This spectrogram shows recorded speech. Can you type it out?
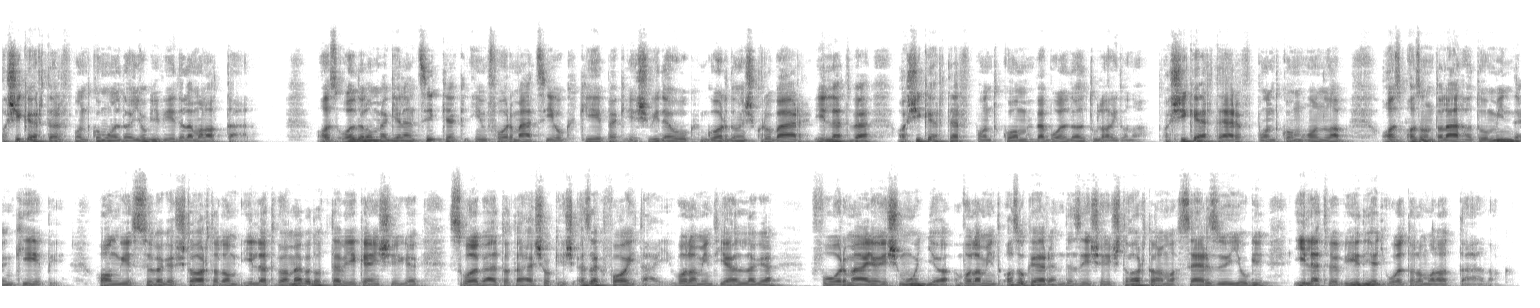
A sikerterv.com oldal jogi védelem alatt áll. Az oldalon megjelent cikkek, információk, képek és videók Gordon Skrobár, illetve a sikerterv.com weboldal tulajdona. A sikerterv.com honlap az azon található minden képi, hang- és szöveges tartalom, illetve a megadott tevékenységek, szolgáltatások és ezek fajtái, valamint jellege, formája és módja, valamint azok elrendezése és tartalma szerzői jogi, illetve védjegy oltalom alatt állnak.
